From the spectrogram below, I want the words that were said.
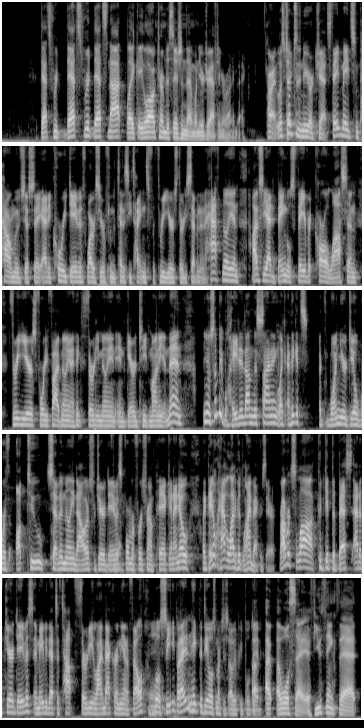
That's that's that's not like a long term decision then when you're drafting a running back. All right, let's jump to the New York Jets. They've made some power moves yesterday. Added Corey Davis, wide receiver from the Tennessee Titans, for three years, thirty-seven and a half million. Obviously, added Bengals' favorite Carl Lawson, three years, forty-five million. I think thirty million in guaranteed money. And then, you know, some people hated on this signing. Like, I think it's a one year deal worth up to $7 million for Jarrad Davis, yeah. former first round pick. And I know like they don't have a lot of good linebackers there. Robert Saleh could get the best out of Jarrad Davis, and maybe that's a top 30 linebacker in the NFL. We'll see. But I didn't hate the deal as much as other people did. I, I will say, if you think that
